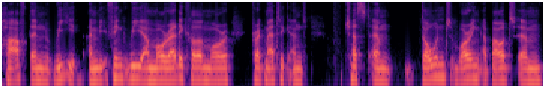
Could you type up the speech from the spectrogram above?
path than we. I mean, think we are more radical, more pragmatic, and just um, don't worrying about um,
